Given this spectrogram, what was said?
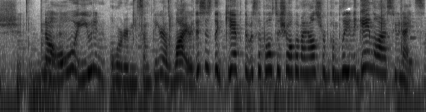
Shit. No, you didn't order me something. You're a liar. This is the gift that was supposed to show up at my house from completing the game the last two nights.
